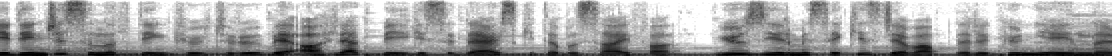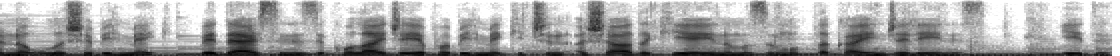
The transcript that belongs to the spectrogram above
7. Sınıf Din Kültürü ve Ahlak Bilgisi Ders Kitabı sayfa 128 cevapları gün yayınlarına ulaşabilmek ve dersinizi kolayca yapabilmek için aşağıdaki yayınımızı mutlaka inceleyiniz. 7.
